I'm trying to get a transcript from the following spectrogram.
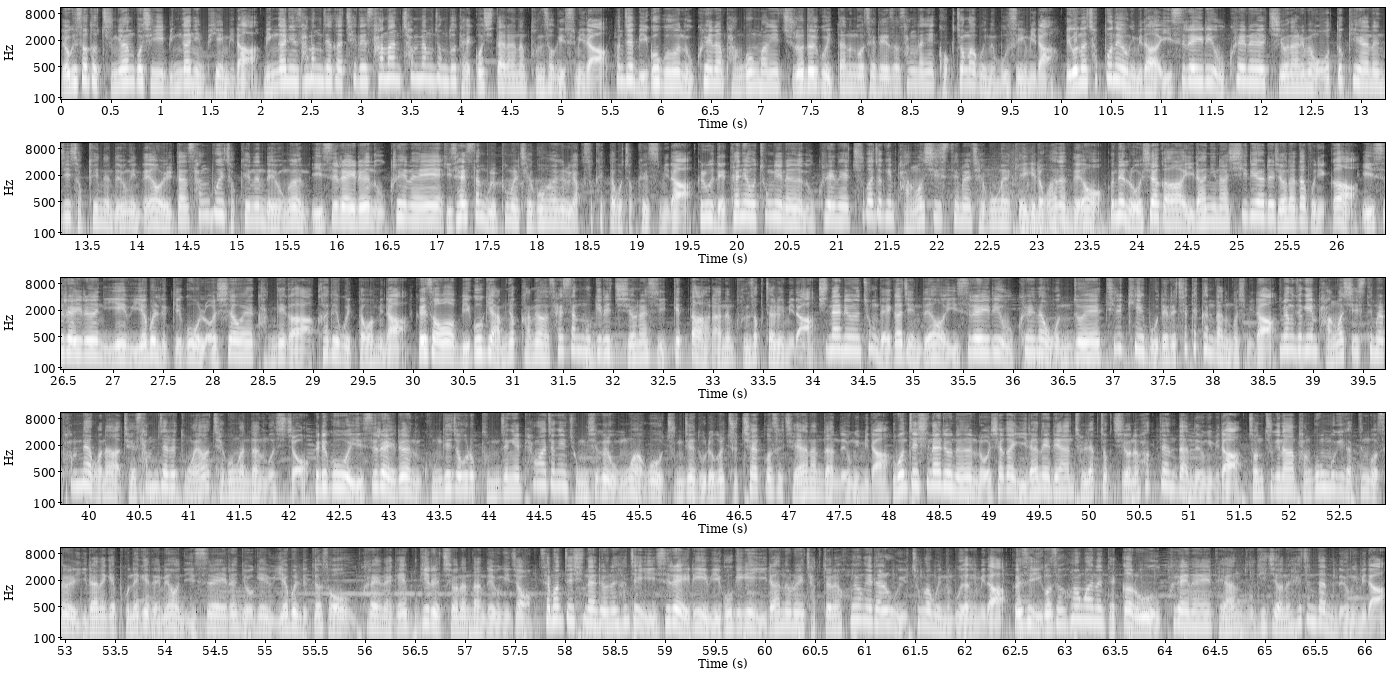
여기서 더 중요한 것이 민간인 피해입니다. 민간인 사망자가 최대 4만 1,000명 정도 될 것이다라는 분석이 있습니다. 현재 미국은 우크라이나 방공망이 줄어들고 있다는 것에 대해서 상당히 걱정하고 있는 모습입니다. 이거는 첩보 내용입니다. 이스라엘이 우크라이나를 지원하려면 어떻게 해야 하는지 적혀있는 내용인데요. 일단 상부에 적혀있는 내용은 이스라엘은 우크라이나에 기살상 물품을 제공하기로 약속했다고 적혀있습니다. 그리고 네타냐후 총리는 우크라이나에 추가적인 방어 시스템을 제공할 계획이라고 하는데요. 근데 러시아가 이란이나 시리아를 지원하다 보니까 이스라엘은 이에 위협을 느끼고 러시아와의 관계가 악화되고 있다고 합니다. 그래서 미국이 압력하면 살상 무기를 지원할 수 있겠다라는 분석 자료입니다. 시나리오는 총 4가지인데요. 이스라엘이 우크라이나 원조의 티르키의 모델을 채택한다는 것입니다. 치명적인 방어 시스템을 판매하거나 제3자를 통하여 제공한다는 것이죠. 그리고 이스라엘은 공개적으로 분쟁의 평화적인 종식을 옹호하고 중재 노력을 주최할 것을 제안한다는 내용입니다. 두 번째 시나리오는 러시아가 이란에 대한 전략적 지원을 확대한다는 내용입니다. 전투기나 방공무기 같은 것을 이란에게 보내게 되면 이스라엘은 여기에 위협을 느껴서 우크라이나에게 무기를 지원한다는 내용이죠. 세 번째 시나리오는 현재 이스라엘이 미국에게 이란으로의 작전을 허용해달라고 요청하고 있는 모양입니다. 그래서 이것을 허용하는 대가로 우크라이나에 대한 무기 지원을 해준다는 내용입니다.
